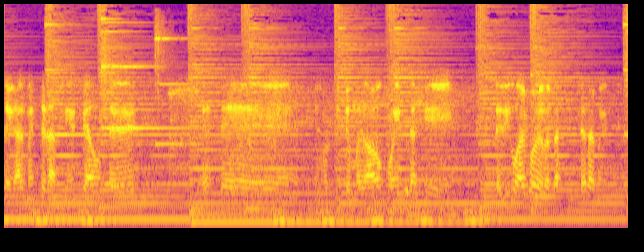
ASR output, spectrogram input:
legalmente la ciencia de ustedes, este, mejor me he dado cuenta que, le digo algo de verdad, sinceramente,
